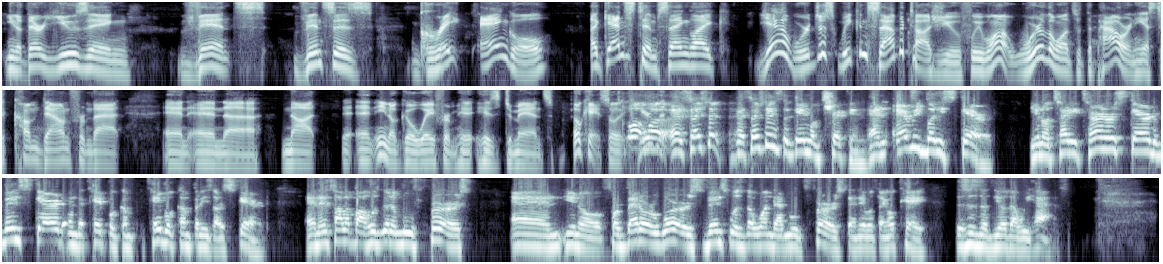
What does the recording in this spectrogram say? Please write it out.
You know, they're using Vince Vince's great angle against him, saying like, "Yeah, we're just we can sabotage you if we want. We're the ones with the power," and he has to come down from that and and uh, not and you know go away from his, his demands. Okay, so well, well the... essentially, essentially it's a game of chicken, and everybody's scared. You know, Teddy Turner's scared, Vince scared, and the cable com- cable companies are scared. And it's all about who's going to move first. And you know, for better or worse, Vince was the one that moved first, and it was like, okay, this is the deal that we have.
